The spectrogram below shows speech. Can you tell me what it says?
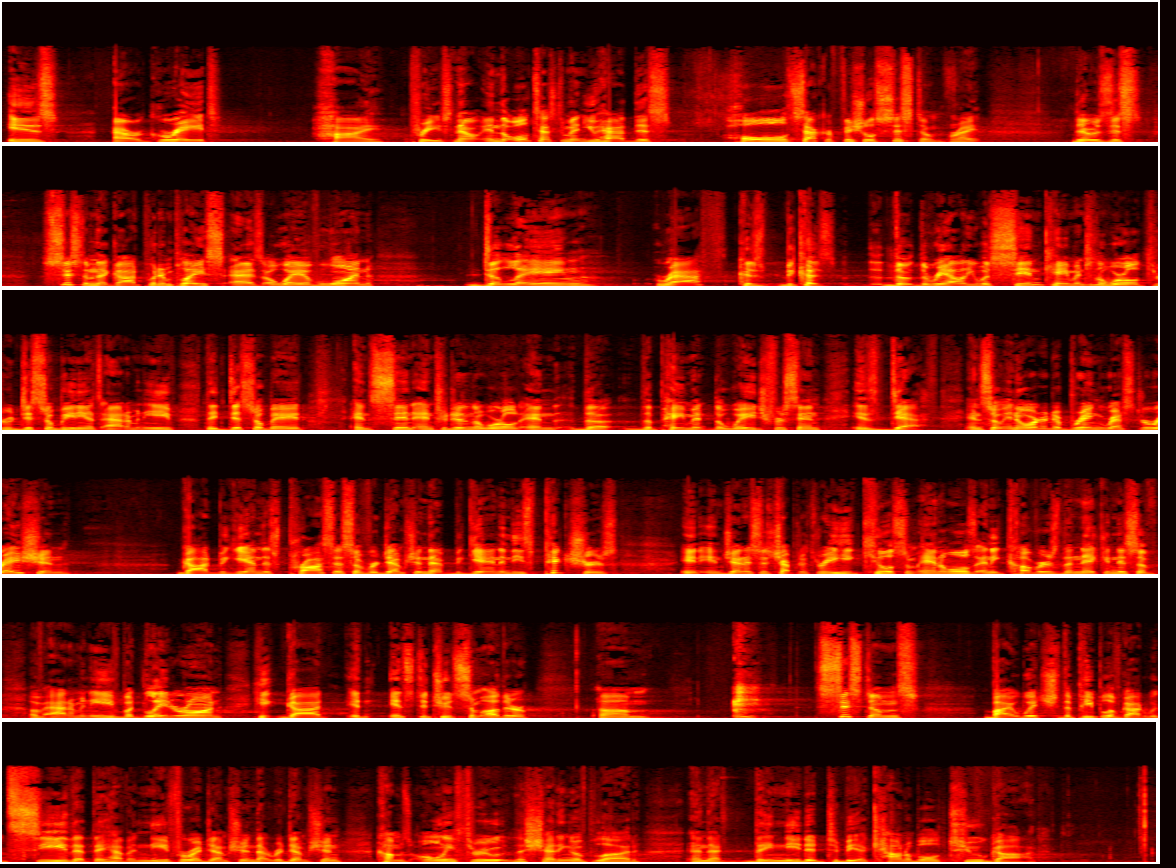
is our great high priest. Now, in the Old Testament, you had this whole sacrificial system, right? There was this system that God put in place as a way of one, delaying wrath because because the, the reality was sin came into the world through disobedience. Adam and eve they disobeyed and sin entered into the world and the, the payment the wage for sin is death. And so in order to bring restoration god began this process of redemption that began in these pictures. In, in genesis chapter 3 he kills some animals and he covers the nakedness of, of adam and eve but later on he, god institutes some other um, systems by which the people of God would see that they have a need for redemption, that redemption comes only through the shedding of blood, and that they needed to be accountable to God.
